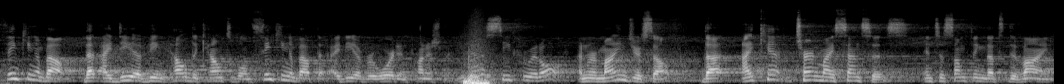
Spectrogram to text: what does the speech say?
thinking about that idea of being held held accountable and thinking about that idea of reward and punishment. You gotta see through it all and remind yourself that I can't turn my senses into something that's divine,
